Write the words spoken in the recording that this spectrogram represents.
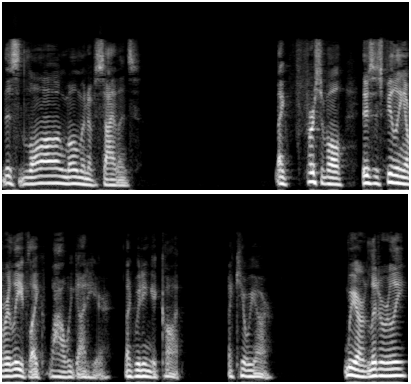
this long moment of silence. Like first of all there's this feeling of relief like wow we got here. Like we didn't get caught. Like here we are. We are literally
